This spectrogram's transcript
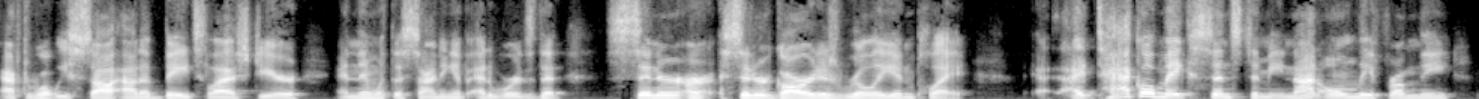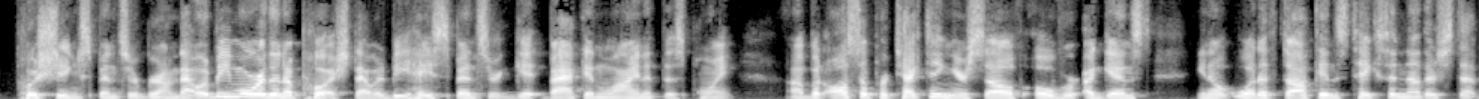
after what we saw out of Bates last year, and then with the signing of Edwards, that center or center guard is really in play. I, tackle makes sense to me, not only from the pushing Spencer Brown. That would be more than a push. That would be, hey, Spencer, get back in line at this point. Uh, but also protecting yourself over against you know, what if Dawkins takes another step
